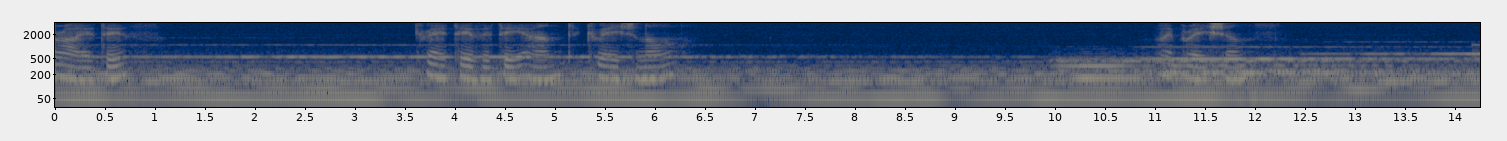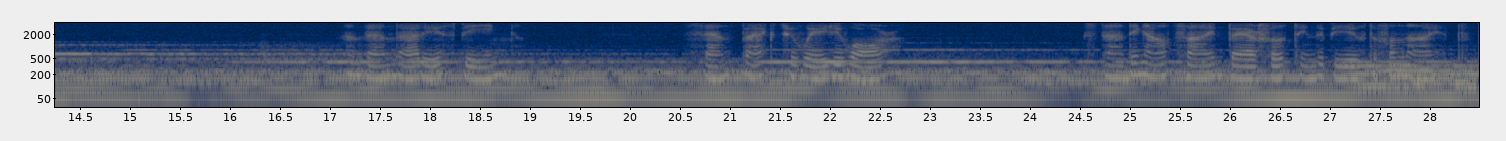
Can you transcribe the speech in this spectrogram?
varieties, creativity, and creational vibrations. And then that is being sent back to where you are, standing outside barefoot in the beautiful night.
